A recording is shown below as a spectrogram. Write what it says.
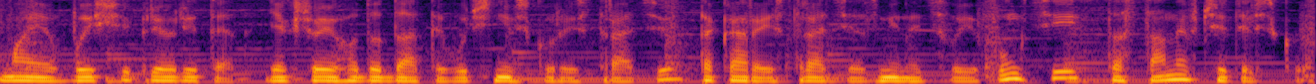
має вищий пріоритет. Якщо його додати в учнівську реєстрацію, така реєстрація змінить свої функції та стане вчительською.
